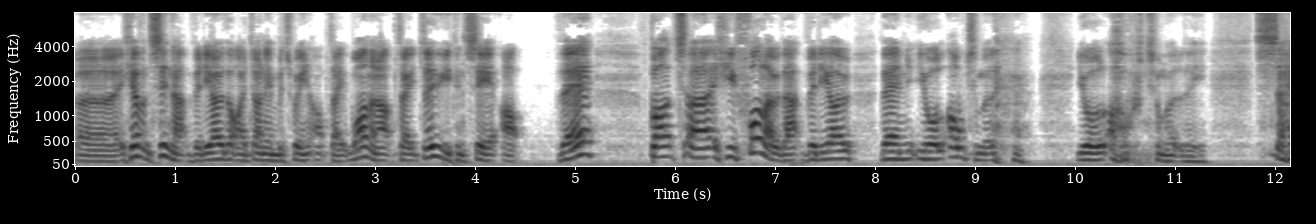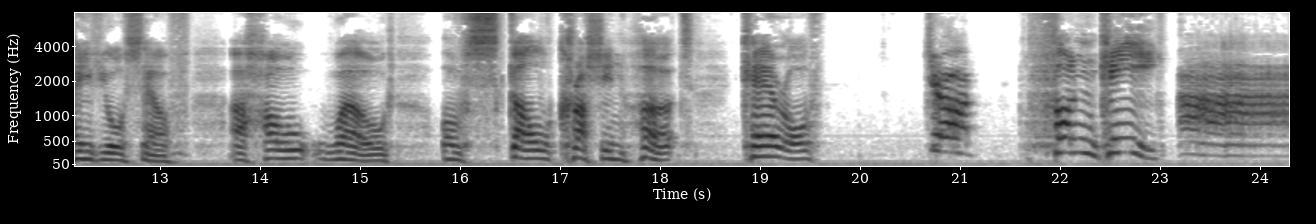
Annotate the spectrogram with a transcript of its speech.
Uh, if you haven't seen that video that I've done in between update one and update two, you can see it up there. But uh, if you follow that video, then you'll ultimately, you'll ultimately save yourself a whole world of skull crushing hurt care of Funky. Ah!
